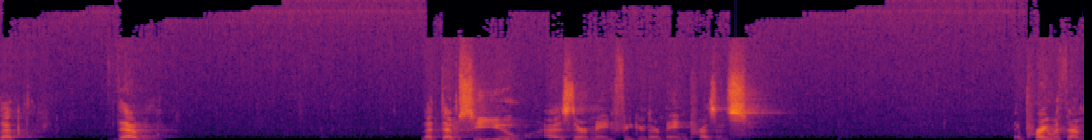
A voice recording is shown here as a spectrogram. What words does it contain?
Let them let them see you as their main figure, their main presence. And pray with them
